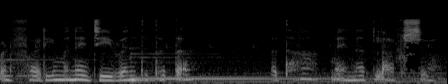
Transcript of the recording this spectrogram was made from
પણ ફરી મને જીવંત થતા અથાગ મહેનત લાગશે.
